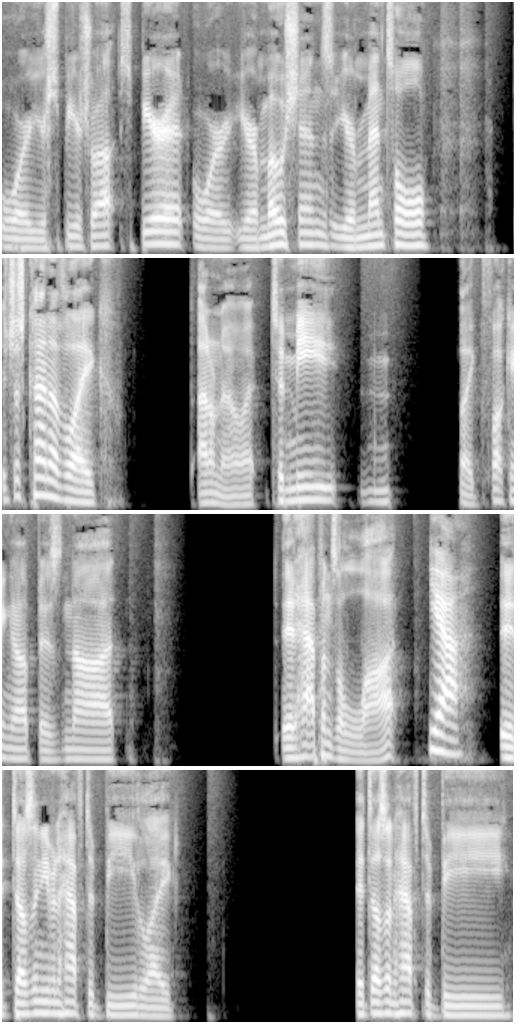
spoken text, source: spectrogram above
or your spiritual spirit or your emotions, your mental, it's just kind of like I don't know. To me, like fucking up is not. It happens a lot. Yeah. It doesn't even have to be like. It doesn't have to be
